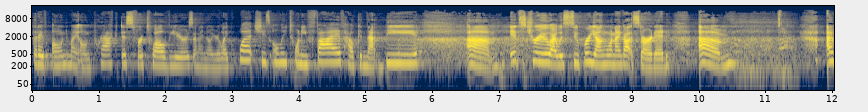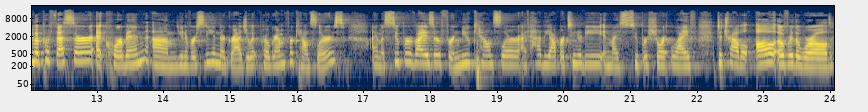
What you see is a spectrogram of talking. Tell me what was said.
that I've owned my own practice for 12 years. And I know you're like, what? She's only 25. How can that be? Um, it's true, I was super young when I got started. Um, I'm a professor at Corban um, University in their graduate program for counselors. I'm a supervisor for new counselor. I've had the opportunity in my super short life to travel all over the world.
